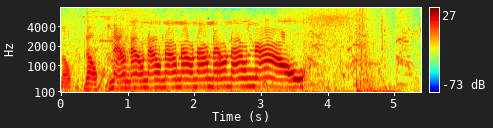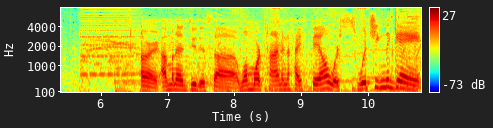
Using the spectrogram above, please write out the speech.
No, no, no, no, no, no, no, no, no, no, no! Alright, I'm gonna do this uh, one more time, and if I fail, we're switching the game.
